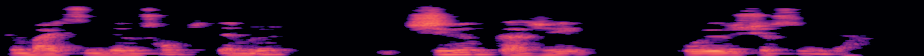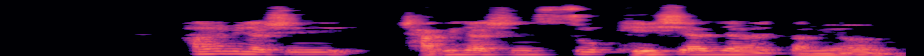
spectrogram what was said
그 말씀대로 성취됨을 지금까지 보여주셨습니다. 하나님 자신이 자기 자신을 스스로 계시하지 않았다면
